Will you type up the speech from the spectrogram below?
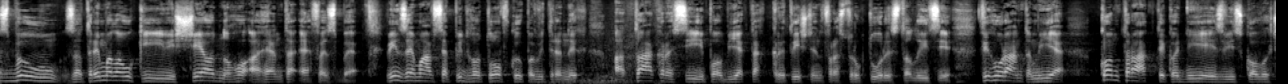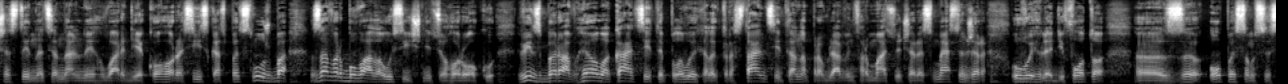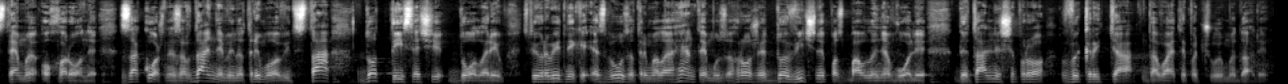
СБУ затримала у Києві ще одного агента ФСБ. Він займався підготовкою повітряних атак Росії по об'єктах критичної інфраструктури столиці. Фігурантом є контрактик однієї з військових частин Національної гвардії, якого російська спецслужба завербувала у січні цього року. Він збирав геолокації теплових електростанцій та направляв інформацію через месенджер у вигляді фото е, з описом системи охорони. За кожне завдання він отримував від 100 до 1000 доларів. Співробітники СБУ затримали агента. Йому загрожує довічне позбавлення волі. Детальніше про викриття давайте почуємо далі.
